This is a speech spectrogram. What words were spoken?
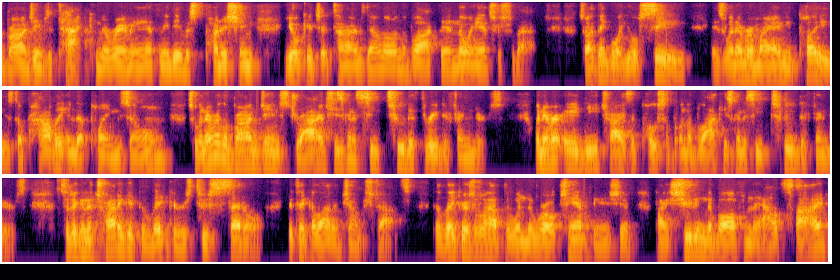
LeBron James attacking the rim, Anthony Davis punishing Jokic at times down low on the block. They had no answers for that. So I think what you'll see is whenever Miami plays, they'll probably end up playing zone. So whenever LeBron James drives, he's going to see two to three defenders. Whenever AD tries to post up on the block, he's going to see two defenders. So they're going to try to get the Lakers to settle to take a lot of jump shots. The Lakers will have to win the world championship by shooting the ball from the outside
